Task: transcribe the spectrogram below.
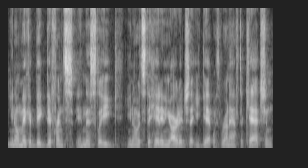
you know, make a big difference in this league. You know, it's the hit and yardage that you get with run after catch. And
